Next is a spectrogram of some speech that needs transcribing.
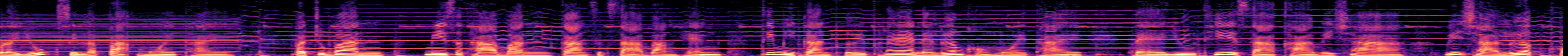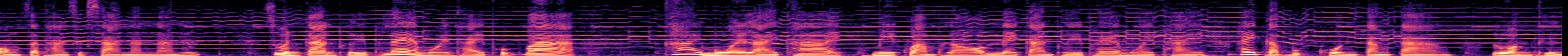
ประยุกต์ศิลปะมวยไทย ปัจจุบันมีสถาบันการศึกษาบางแห่งที่มีการเผยแพร่ในเรื่องของมวยไทย แต่อยู่ที่สาขาวิชา วิชาเลือกของสถานศึกษานั้นๆ ส่วนการเผยแพร่มวยไทยพบว่า ค่ายมวยหลายค่ายมีความพร้อมในการเผยแพร่มวยไทยให้กับบุคคลต่างๆ รวมถึง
